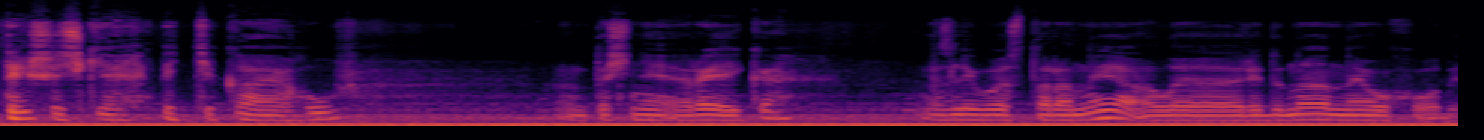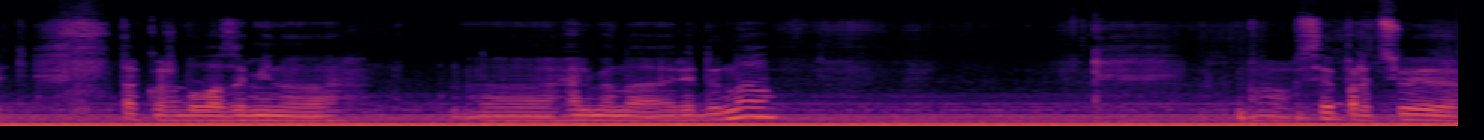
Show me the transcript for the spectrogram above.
Трішечки підтікає гур, точніше рейка з лівої сторони, але рідина не уходить. Також була замінена е, гальмяна рідина. Ну, Все працює.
